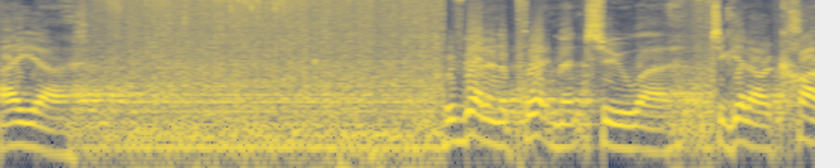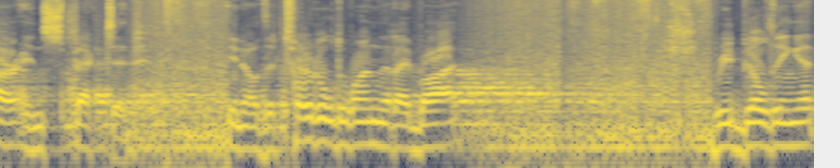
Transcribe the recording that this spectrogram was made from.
I, uh, we've got an appointment to, uh, to get our car inspected. You know, the totaled one that I bought, rebuilding it.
